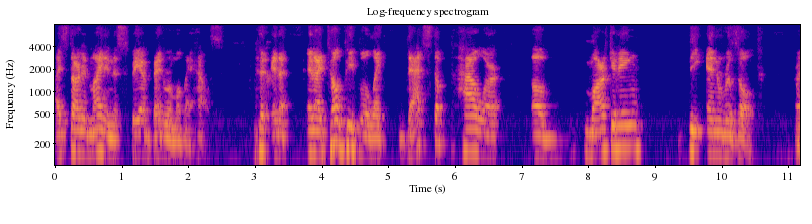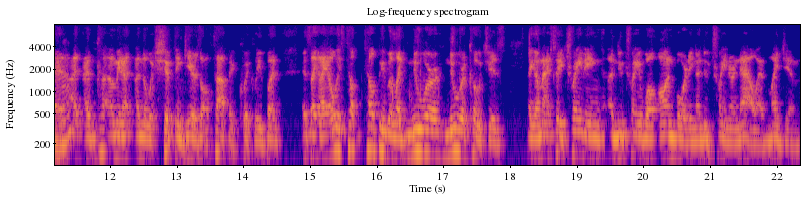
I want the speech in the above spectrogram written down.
I started mine in the spare bedroom of my house. and, I, and I tell people, like, that's the power of marketing the end result. Right. Mm-hmm. I, I, I, mean, I, I know we're shifting gears off topic quickly, but it's like I always tell, tell people, like, newer, newer coaches, like, I'm actually training a new trainer, well, onboarding a new trainer now at my gym.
